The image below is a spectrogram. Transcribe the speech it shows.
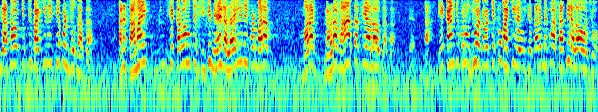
ગાથાઓ કેટલી બાકી રહી તે પણ જોતા હતા અને સામાયિક જે કરવાનું તે શીશી મેં હલાવેલી નહીં પણ મારા મારા ઘરડા માં હતા તે હલાવતા હતા એ કારણ કે પેલું જુઓ હવે કેટલું બાકી રહ્યું છે. તારે મેં સાથે હલાવો છો.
